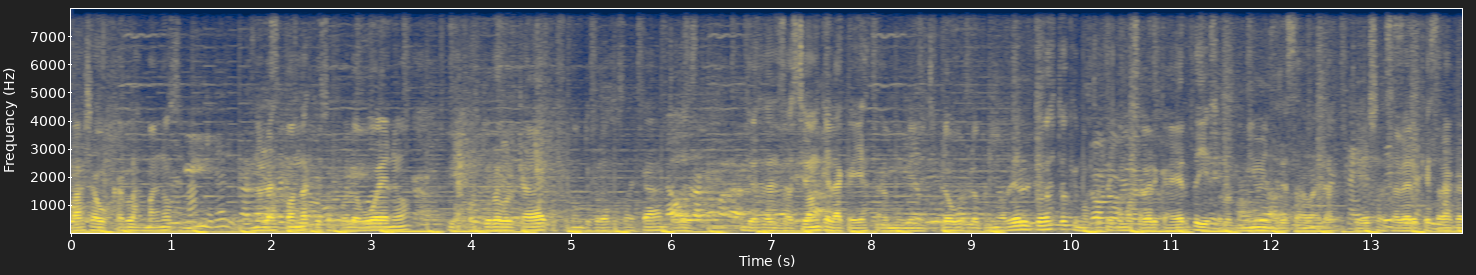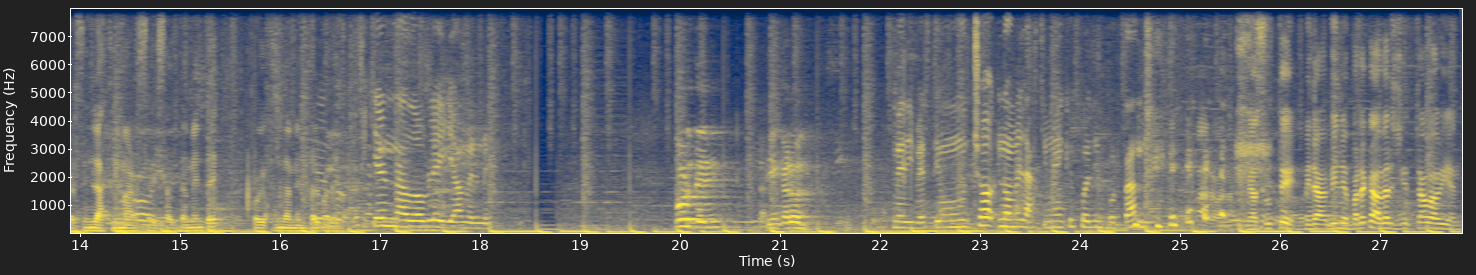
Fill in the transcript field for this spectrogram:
vaya a buscar las manos y no la escondas, que eso fue lo bueno. Y después tu revolcada, que fue con tus brazos acá, entonces dio esa sensación que la caída estaba muy bien hecha. Lo, lo primordial de todo esto es que mostraste cómo saber caerte y eso es lo que a mí me interesaba, era que ella saber que saber caer sin lastimarse exactamente, porque es fundamental para esto. Si quieren una doble, llámenme. Orden. ¿Está bien, Carol? Me divertí mucho, no me lastimé, que fue lo importante. Bárbaro. Me asusté. Mira, viene para acá a ver si estaba bien.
